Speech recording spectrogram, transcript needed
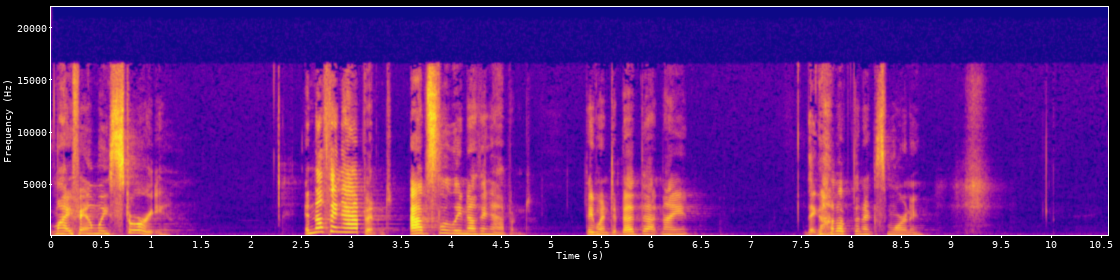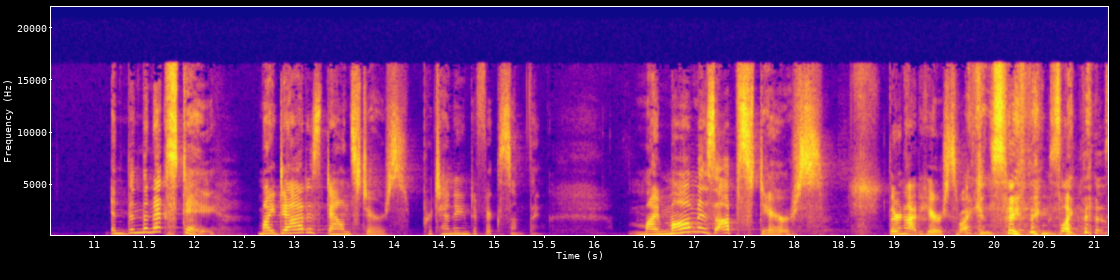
my family's story. And nothing happened. Absolutely nothing happened. They went to bed that night. They got up the next morning. And then the next day, my dad is downstairs pretending to fix something. My mom is upstairs. They're not here, so I can say things like this.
